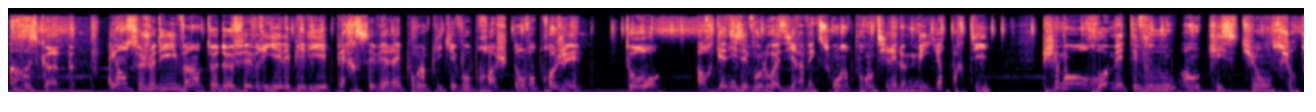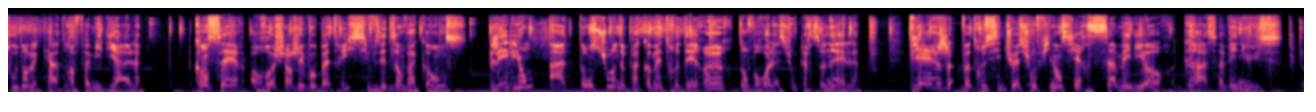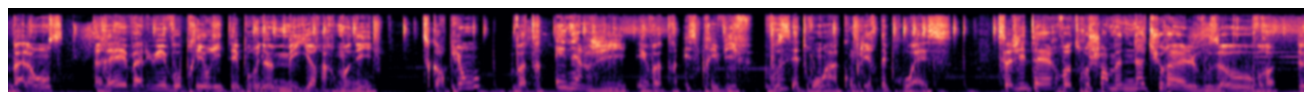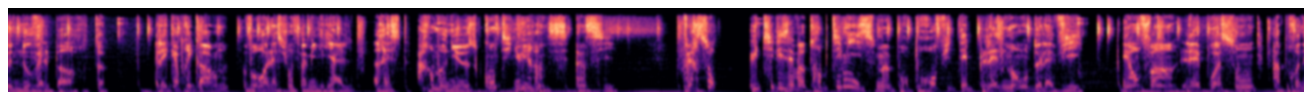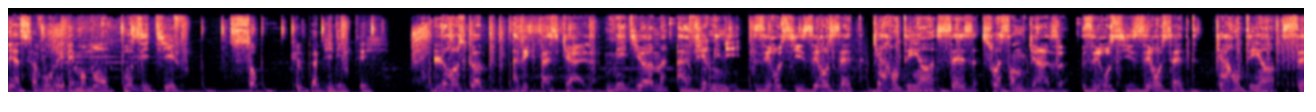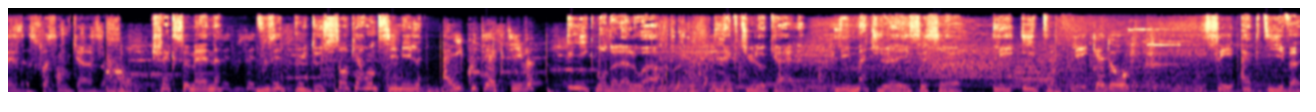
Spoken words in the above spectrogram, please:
Horoscope. Et en ce jeudi 22 février, les béliers, persévérez pour impliquer vos proches dans vos projets. Taureau, organisez vos loisirs avec soin pour en tirer le meilleur parti. Gémeaux, remettez-vous en question, surtout dans le cadre familial. Cancer, rechargez vos batteries si vous êtes en vacances. Les lions, attention à ne pas commettre d'erreurs dans vos relations personnelles. Vierge, votre situation financière s'améliore grâce à Vénus. Balance, réévaluez vos priorités pour une meilleure harmonie. Scorpion, votre énergie et votre esprit vif vous aideront à accomplir des prouesses. Sagittaire, votre charme naturel vous ouvre de nouvelles portes. Les Capricornes, vos relations familiales restent harmonieuses, continuez ainsi. Verseau, utilisez votre optimisme pour profiter pleinement de la vie. Et enfin, les poissons, apprenez à savourer les moments positifs sans culpabilité. L'horoscope avec Pascal, médium à Firmini. 06 07 41 16 75. 06 07 41 16 75. Chaque semaine, vous êtes plus de 146 000 à écouter Active uniquement dans la Loire. L'actu locale, les matchs de la SSE, les hits, les cadeaux, c'est Active.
